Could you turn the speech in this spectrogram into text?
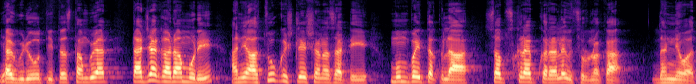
या व्हिडिओ तिथंच थांबूयात. ताज्या घडामोडी आणि अचूक विश्लेषणासाठी मुंबई तकला सबस्क्राईब करायला विसरू नका. धन्यवाद.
